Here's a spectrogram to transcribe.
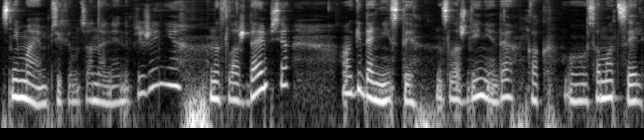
Снимаем психоэмоциональное напряжение, наслаждаемся. А гедонисты, наслаждение, да, как э, сама цель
